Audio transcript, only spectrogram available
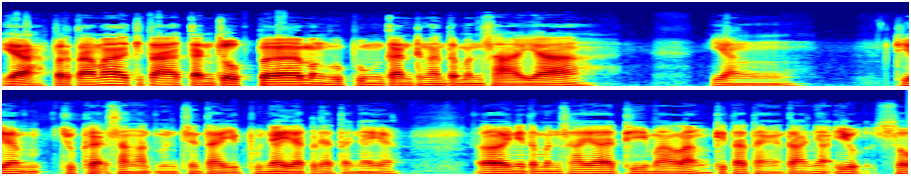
Ya, pertama kita akan coba menghubungkan dengan teman saya yang dia juga sangat mencintai ibunya ya kelihatannya ya. Uh, ini teman saya di Malang. Kita tanya-tanya yuk so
